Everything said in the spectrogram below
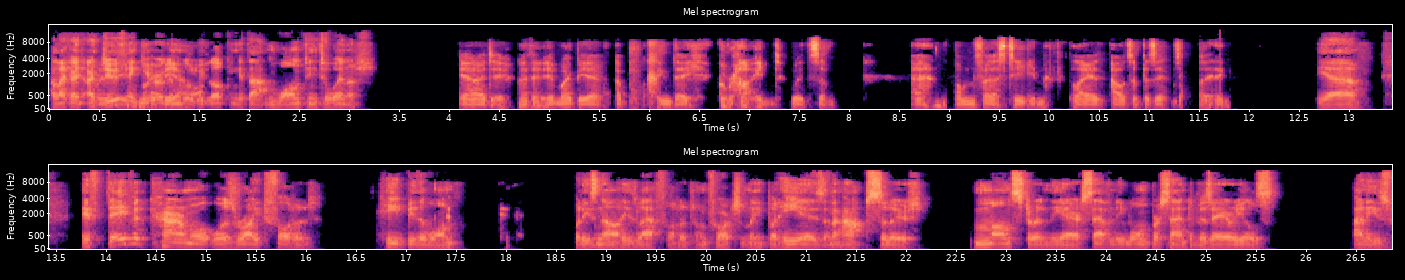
And like, I, I do think Jurgen will be looking at that and wanting to win it. Yeah, I do. I think it might be a, a Boxing Day grind with some uh, non-first team players out of positions. I think. Yeah, if David Carmo was right-footed, he'd be the one. But he's not. He's left-footed, unfortunately. But he is an absolute monster in the air. Seventy-one percent of his aerials, and he's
